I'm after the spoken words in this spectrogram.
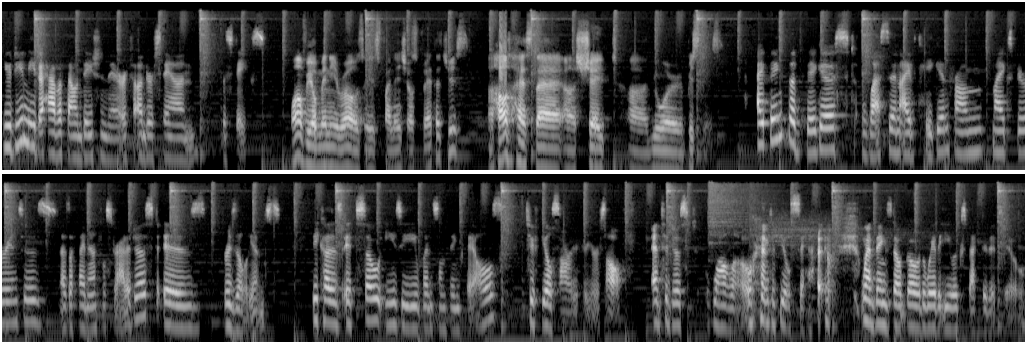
you do need to have a foundation there to understand the stakes. One of your many roles is financial strategist. How has that uh, shaped uh, your business? I think the biggest lesson I've taken from my experiences as a financial strategist is resilience because it's so easy when something fails to feel sorry for yourself and to just wallow and to feel sad when things don't go the way that you expected it to.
